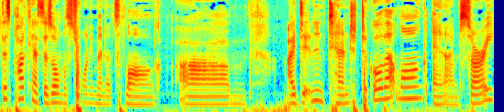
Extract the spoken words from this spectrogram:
this podcast is almost 20 minutes long. Um, I didn't intend to go that long, and I'm sorry.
